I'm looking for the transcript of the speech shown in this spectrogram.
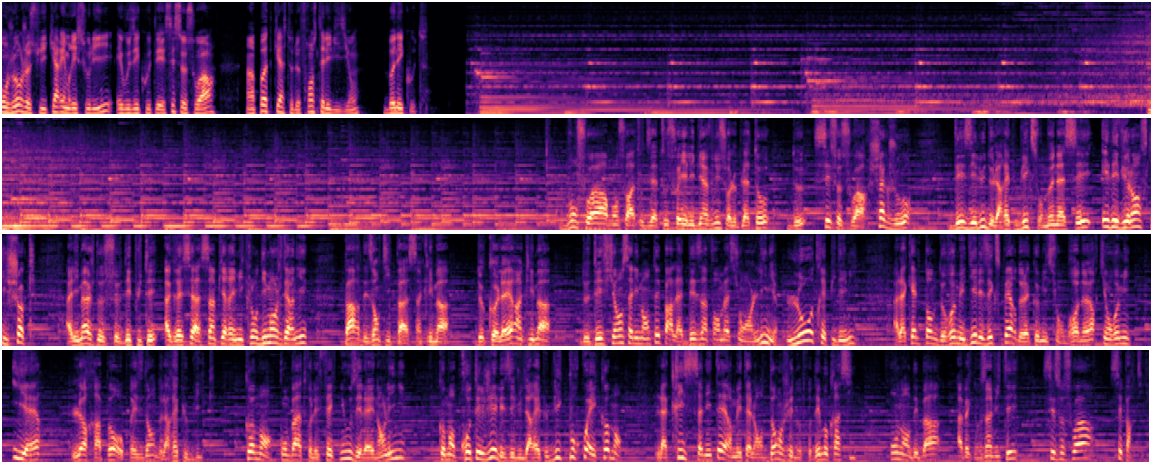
Bonjour, je suis Karim Rissouli et vous écoutez C'est ce soir, un podcast de France Télévisions. Bonne écoute. Bonsoir, bonsoir à toutes et à tous. Soyez les bienvenus sur le plateau de C'est ce soir. Chaque jour, des élus de la République sont menacés et des violences qui choquent, à l'image de ce député agressé à Saint-Pierre-et-Miquelon dimanche dernier par des antipasses. Un climat de colère, un climat de défiance alimenté par la désinformation en ligne, l'autre épidémie à laquelle tentent de remédier les experts de la commission Bronner qui ont remis hier leur rapport au président de la République. Comment combattre les fake news et la haine en ligne? Comment protéger les élus de la République? Pourquoi et comment la crise sanitaire met-elle en danger notre démocratie? On en débat avec nos invités. C'est ce soir, c'est parti.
